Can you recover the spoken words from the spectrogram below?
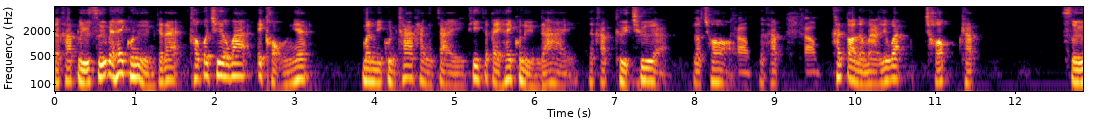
นะครับ หรือซื้อไปให้คนอื่นก็ได้เขาก็เชื่อว่าไอ้ของเนี้ย มันมีคุณค่าทางใจที่จะไปให้คนอื่นได้นะครับ คือเชื่อแล้วชอบครับนะครับครับขั้นตอนต่อมาเรียกว่าช็อปครับ ซื้อ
